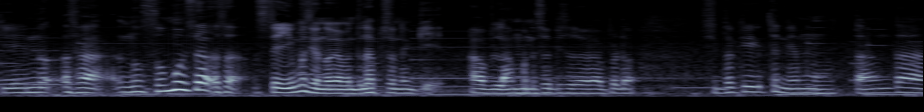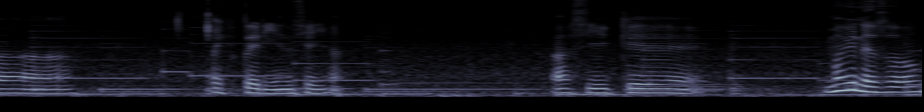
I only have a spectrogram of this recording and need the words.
que no, o sea, no somos esa, o sea, seguimos siendo obviamente las personas que hablamos en ese episodio, ¿verdad? pero siento que tenemos tanta experiencia ya. Así que, más bien eso,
